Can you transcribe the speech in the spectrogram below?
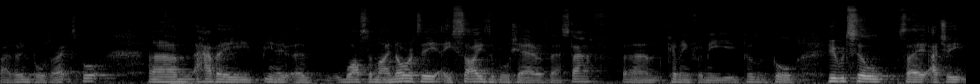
either import or export, um, have a you know a whilst a minority, a sizable share of their staff um, coming from EU call, who would still say actually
